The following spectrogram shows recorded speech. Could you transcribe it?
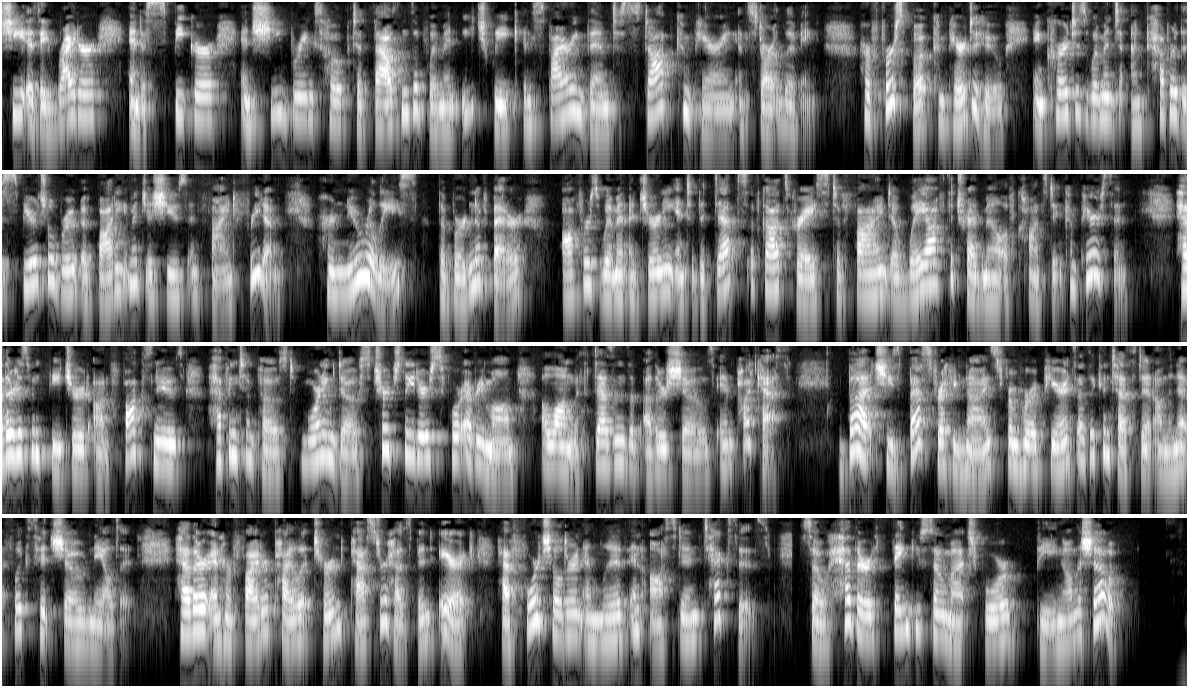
She is a writer and a speaker, and she brings hope to thousands of women each week, inspiring them to stop comparing and start living. Her first book, Compared to Who, encourages women to uncover the spiritual root of body image issues and find freedom. Her new release, The Burden of Better, offers women a journey into the depths of God's grace to find a way off the treadmill of constant comparison. Heather has been featured on Fox News, Huffington Post, Morning Dose, Church Leaders, For Every Mom, along with dozens of other shows and podcasts. But she's best recognized from her appearance as a contestant on the Netflix hit show Nailed It. Heather and her fighter pilot turned pastor husband, Eric, have four children and live in Austin, Texas. So, Heather, thank you so much for being on the show.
